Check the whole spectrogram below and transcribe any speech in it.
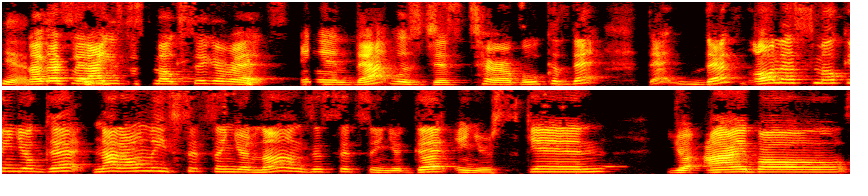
Yeah. Like I said, I used to smoke cigarettes, and that was just terrible because that that that all that smoke in your gut not only sits in your lungs, it sits in your gut, in your skin, your eyeballs,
